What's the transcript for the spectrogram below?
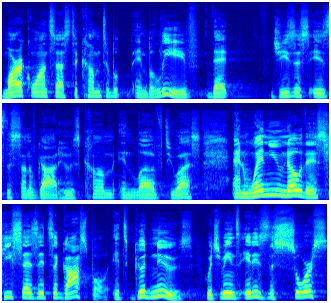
Mark wants us to come to and believe that Jesus is the Son of God who has come in love to us. And when you know this, he says it's a gospel, it's good news, which means it is the source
